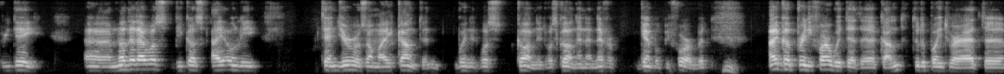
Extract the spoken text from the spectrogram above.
every day. Um, not that I was because I only ten euros on my account and when it was gone, it was gone and I never gambled before. But hmm. I got pretty far with that account to the point where I had uh,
